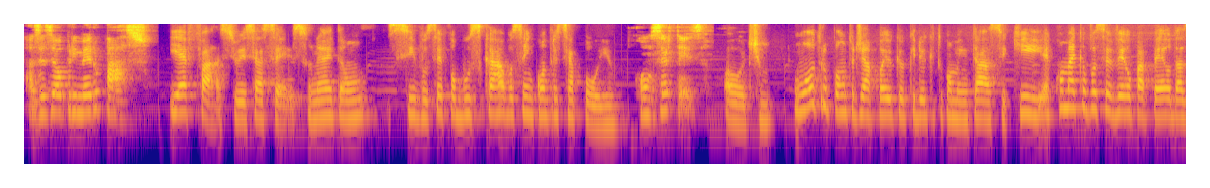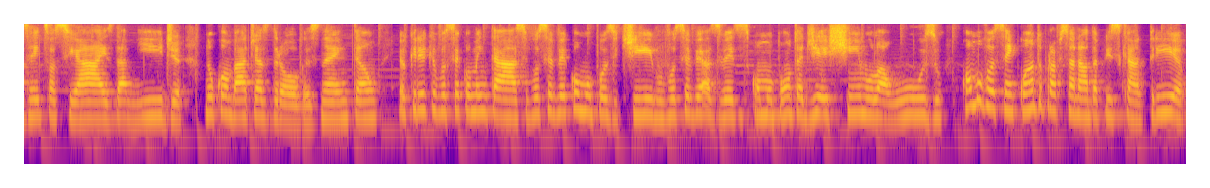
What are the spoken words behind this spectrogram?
Às vezes é o primeiro passo. E é fácil esse acesso, né? Então, se você for buscar, você encontra esse apoio. Com certeza. Ótimo. Um outro ponto de apoio que eu queria que tu comentasse aqui é como é que você vê o papel das redes sociais, da mídia, no combate às drogas, né? Então, eu queria que você comentasse, você vê como positivo, você vê às vezes como ponta de estímulo ao uso, como você, enquanto profissional da psiquiatria,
